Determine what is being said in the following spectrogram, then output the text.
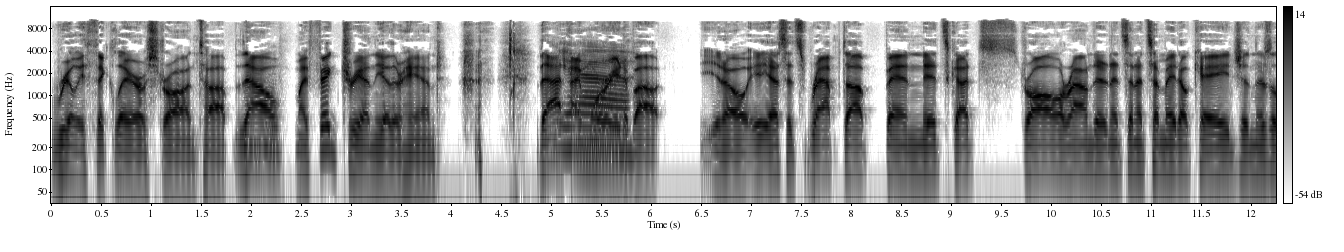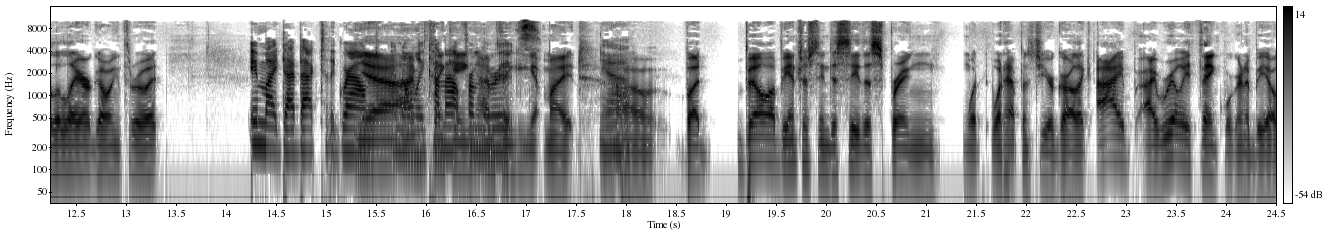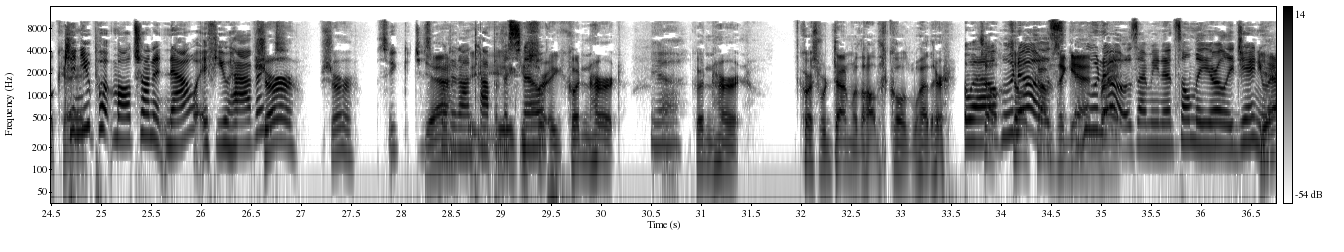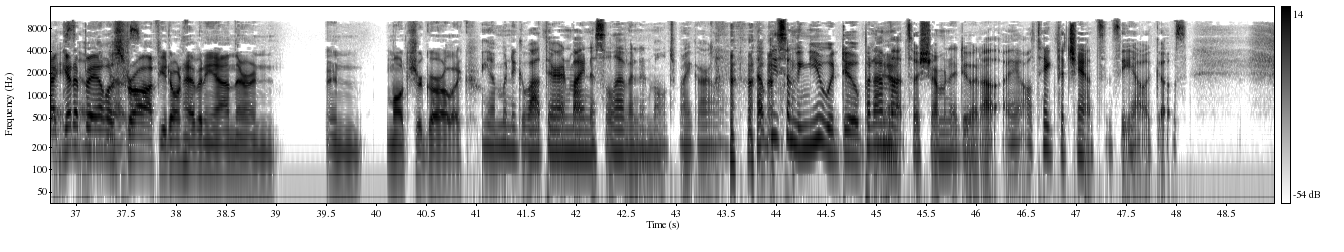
really thick layer of straw on top. Now, Mm-hmm. my fig tree, on the other hand, that I'm worried about. You know, yes, it's wrapped up and it's got straw around it, and it's in a tomato cage, and there's a little air going through it. It might die back to the ground yeah, and only I'm come thinking, out from the I'm roots. thinking it might. Yeah. Uh, but Bill, it'd be interesting to see this spring what what happens to your garlic. I I really think we're going to be okay. Can you put mulch on it now if you haven't? Sure, sure. So you could just yeah, put it on top of the you snow. cer- It couldn't hurt. yeah. Couldn't hurt. Of course, we're done with all the cold weather. Well, Till- who till knows? It comes again, who right? knows? I mean, it's only early January. Yeah, get a bale of straw if you don't have any on there, and and mulch your garlic. Yeah, I'm going to go out there in minus 11 and mulch my garlic. That'd be something you would do, but I'm Yeah. not so sure I'm going to do it. I'll, I'll take the chance and see how it goes.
